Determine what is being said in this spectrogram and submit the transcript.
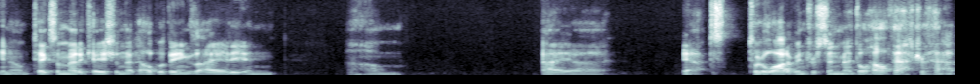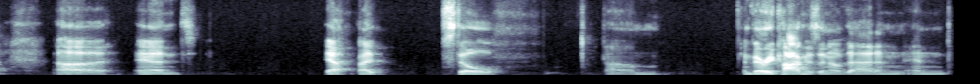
you know take some medication that helped with the anxiety and um, i uh, yeah just took a lot of interest in mental health after that. Uh, and yeah, I still um, am very cognizant of that. And, and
